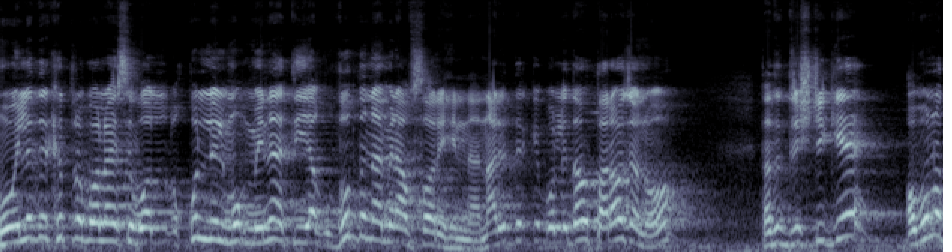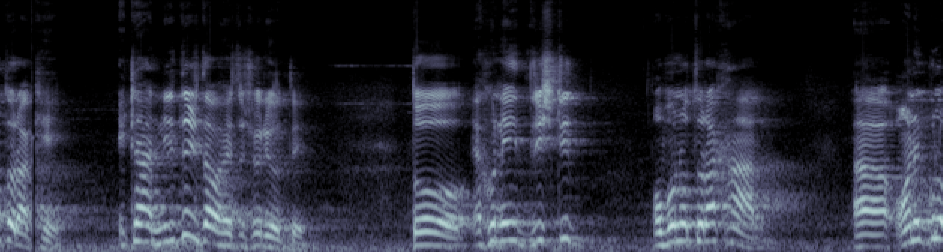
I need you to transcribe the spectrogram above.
মহিলাদের ক্ষেত্রে বলা হয়েছে কুল্লিল মিনাতি ইয়াগযুদনা মিন আবসারিহিন্না। নারীদেরকে বলে দাও, তারাও যেন তাদের দৃষ্টিকে অবনত রাখে। এটা নির্দেশ দেওয়া হয়েছে শরীয়তে। তো এখন এই দৃষ্টি অবনত রাখার অনেকগুলো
